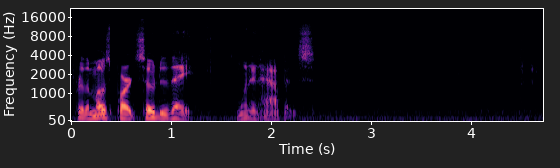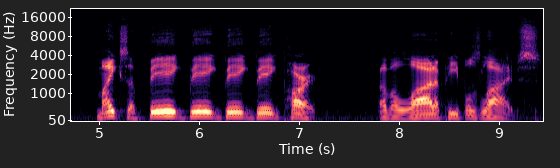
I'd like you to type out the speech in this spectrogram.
for the most part, so do they when it happens. Mike's a big, big, big, big part of a lot of people's lives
